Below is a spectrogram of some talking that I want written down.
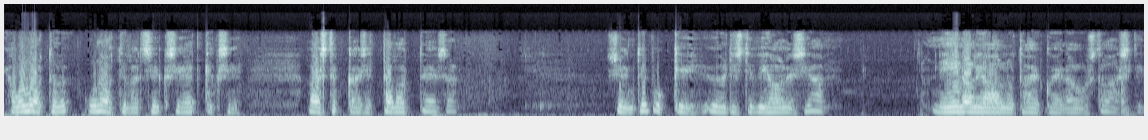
ja unohtivat siksi hetkeksi vastakkaiset tavoitteensa. Syntipukki yhdisti vihollisia. Niin oli ollut aikojen alusta asti.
